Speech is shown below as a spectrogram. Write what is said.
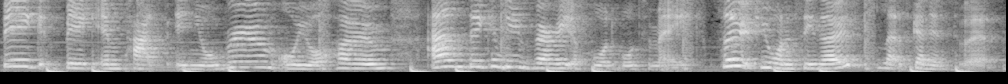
big, big impact in your room or your home and they can be very affordable to make. So if you wanna see those, let's get into it.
